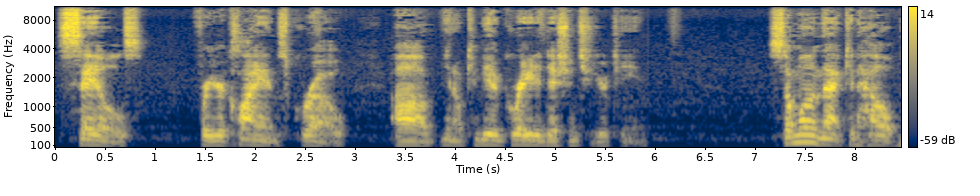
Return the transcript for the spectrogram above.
sales for your clients grow, uh, you know, can be a great addition to your team someone that can help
